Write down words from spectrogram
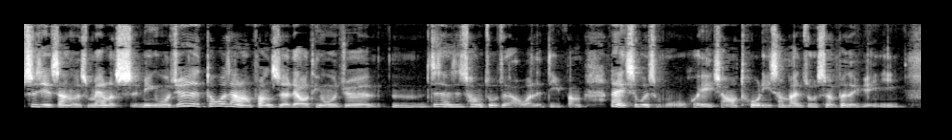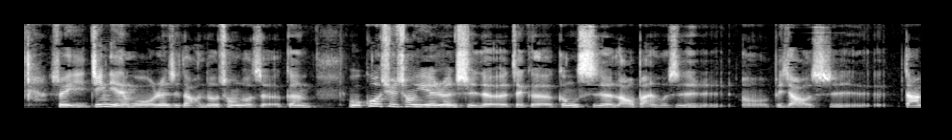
世界上有什么样的使命？我觉得通过这样的方式的聊天，我觉得，嗯，这才是创作最好玩的地方。那也是为什么我会想要脱离上班族身份的原因。所以今年我认识到很多创作者，跟我过去创业认识的这个公司的老板，或是呃比较是达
